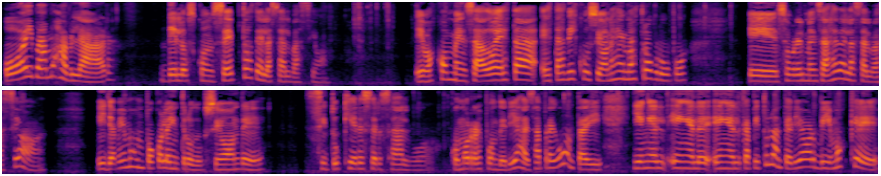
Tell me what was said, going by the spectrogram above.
hoy vamos a hablar de los conceptos de la salvación. Hemos comenzado esta, estas discusiones en nuestro grupo eh, sobre el mensaje de la salvación y ya vimos un poco la introducción de si tú quieres ser salvo, cómo responderías a esa pregunta. Y, y en, el, en, el, en el capítulo anterior vimos que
